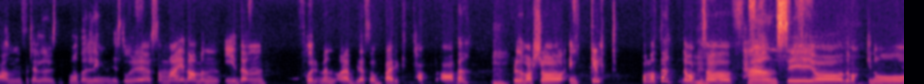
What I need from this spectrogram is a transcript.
han forteller på en måte en lignende historie som meg, da, men i den formen. Og jeg ble så bergtatt av det. Mm. Fordi det var så enkelt, på en måte. Det var ikke så fancy, og det var ikke noe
